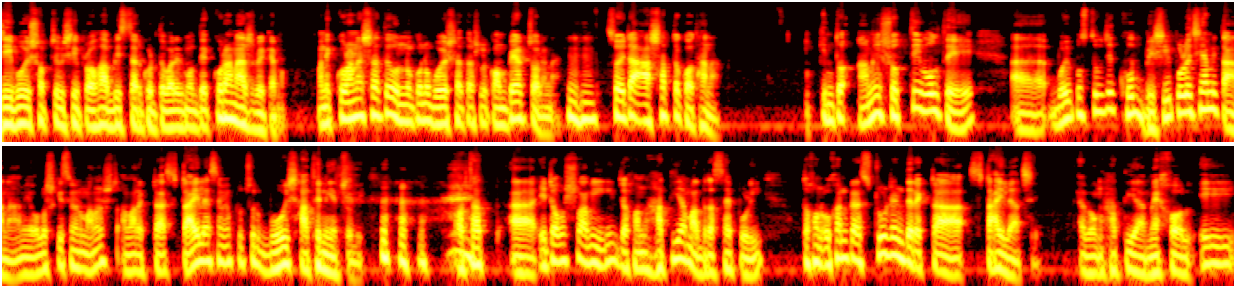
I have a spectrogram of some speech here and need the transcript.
যে বই সবচেয়ে বেশি প্রভাব বিস্তার করতে পারে এর মধ্যে কোরআন আসবে কেন? মানে কোরআনের সাথে অন্য কোনো বইয়ের সাথে আসলে কম্পেয়ার চলে না। সো এটা আসার তো কথা না। কিন্তু আমি সত্যি বলতে বই পুস্তক যে খুব বেশি পড়েছি আমি তা না। আমি অলস কিসিমের মানুষ আমার একটা স্টাইল আছে আমি প্রচুর বই সাথে নিয়ে চলি। অর্থাৎ এটা অবশ্য আমি যখন হাতিয়া মাদ্রাসায় পড়ি তখন ওখানকার স্টুডেন্টদের একটা স্টাইল আছে। এবং হাতিয়া মেখল এই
